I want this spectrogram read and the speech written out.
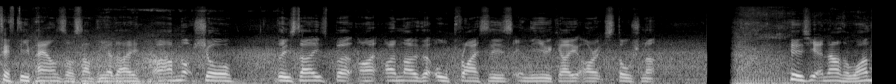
50 pounds or something a day. I'm not sure these days, but I, I, know that all prices in the UK are extortionate. Here's yet another one.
